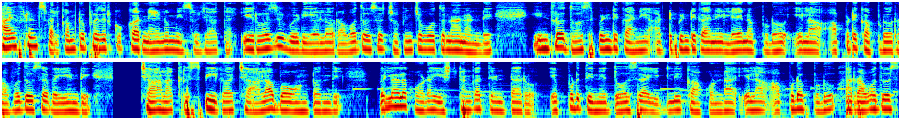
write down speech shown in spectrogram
Hi friends welcome to pressure cooker. నేను మీ సుజాత. ఈరోజు వీడియోలో రవ్వ దోశ చూపించబోతున్నానండి. ఇంట్లో దోశ పిండి కానీ అట్టుపిండి కానీ లేనప్పుడు ఇలా అప్పటికప్పుడు రవ్వ దోశ వేయండి. చాలా క్రిస్పీగా చాలా బాగుంటుంది. పిల్లలు కూడా ఇష్టంగా తింటారు. ఎప్పుడు తినే దోశ ఇడ్లీ కాకుండా ఇలా అప్పుడప్పుడు రవ్వ దోశ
